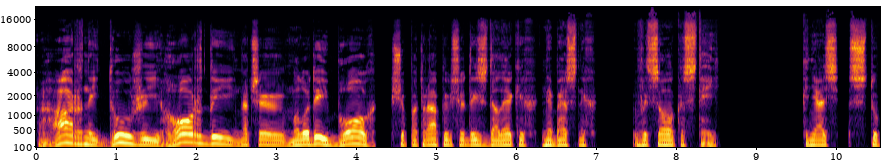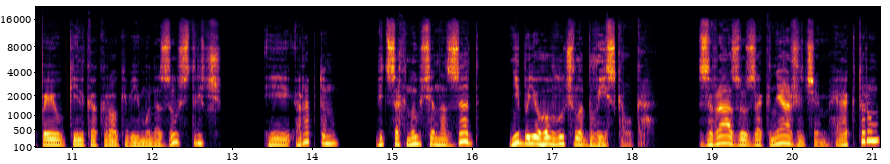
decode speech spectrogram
гарний, дужий, гордий, наче молодий бог, що потрапив сюди з далеких небесних високостей. Князь ступив кілька кроків йому назустріч і раптом відсахнувся назад, ніби його влучила блискавка. Зразу за княжичем Гектором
